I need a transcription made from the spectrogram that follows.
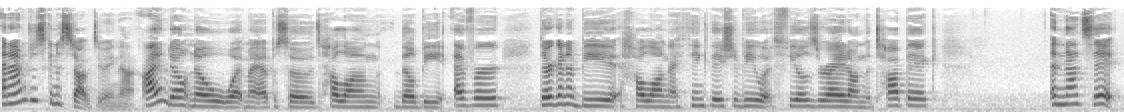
And I'm just going to stop doing that. I don't know what my episodes, how long they'll be ever. They're going to be how long I think they should be, what feels right on the topic. And that's it.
